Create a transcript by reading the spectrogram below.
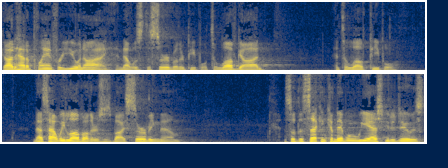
God had a plan for you and I, and that was to serve other people, to love God and to love people. And that's how we love others is by serving them. So the second commitment we ask you to do is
